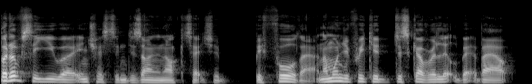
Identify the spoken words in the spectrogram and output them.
but obviously, you were interested in design and architecture before that, and I wonder if we could discover a little bit about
